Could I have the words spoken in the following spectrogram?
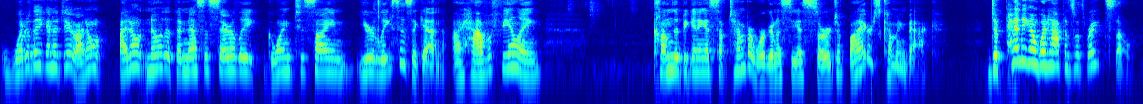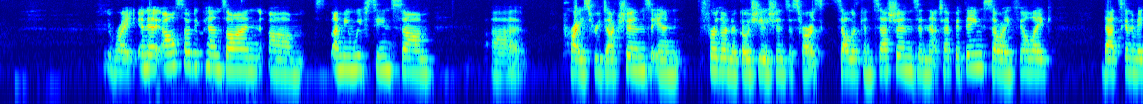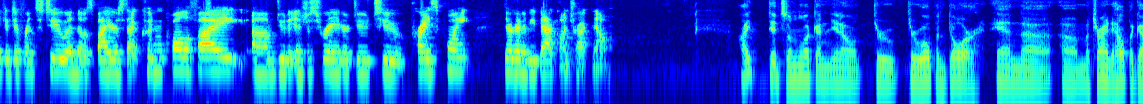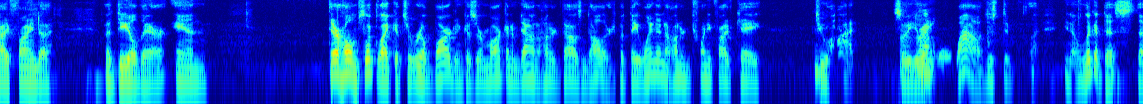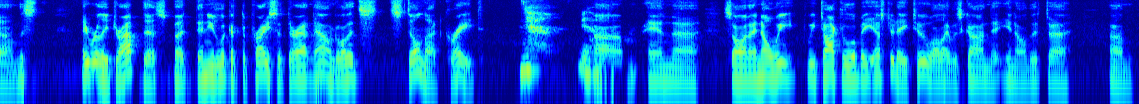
What are they going to do? I don't I don't know that they're necessarily going to sign year leases again. I have a feeling come the beginning of September we're going to see a surge of buyers coming back. Depending on what happens with rates though. Right. And it also depends on, um, I mean, we've seen some uh, price reductions and further negotiations as far as seller concessions and that type of thing. So I feel like that's going to make a difference too. And those buyers that couldn't qualify um, due to interest rate or due to price point, they're going to be back on track now. I did some looking, you know, through through Opendoor, and uh, um, I'm trying to help a guy find a a deal there, and their homes look like it's a real bargain because they're marking them down hundred thousand dollars, but they went in 125k too hot. So you Right. look, wow, just to- you know, look at this. Um, this they really dropped this, but then you look at the price that they're at now and go, well, it's still not great. Yeah. Um, and uh, so, and I know we we talked a little bit yesterday too, while I was gone. That you know that uh, um,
